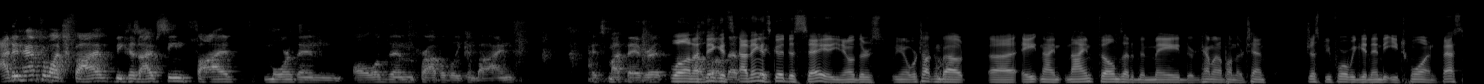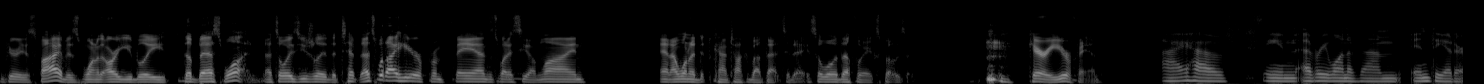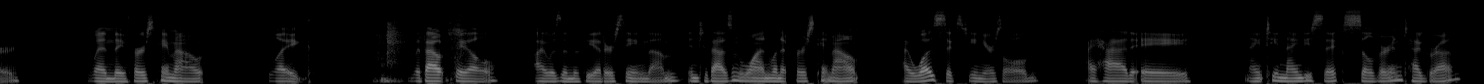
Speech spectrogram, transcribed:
I didn't have to watch five because I've seen five more than all of them probably combined. It's my favorite. Well, and I, think it's that I think it's good to say, you know, there's you know, we're talking about uh, eight, nine, nine films that have been made. They're coming up on their tenth. Just before we get into each one, Fast and Furious Five is one of the, arguably the best one. That's always usually the tip. That's what I hear from fans. That's what I see online, and I wanted to kind of talk about that today. So we'll definitely expose it. Carrie, you're a fan. I have seen every one of them in theater when they first came out. Like, without fail, I was in the theater seeing them in 2001 when it first came out. I was 16 years old. I had a 1996 Silver Integra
